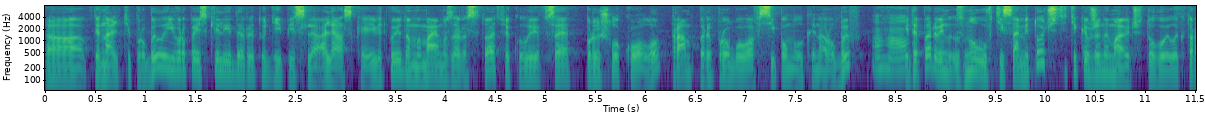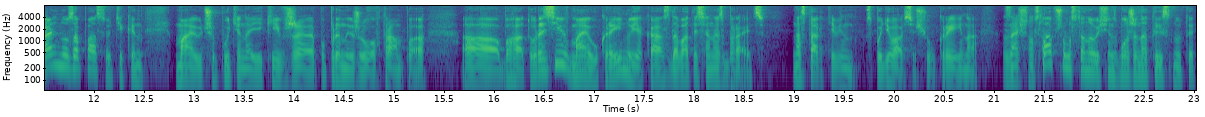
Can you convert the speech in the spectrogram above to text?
Е, Пенальті пробили європейські лідери тоді після Аляски. І відповідно ми маємо зараз ситуацію, коли все пройшло коло. Трамп перепробував всі помилки, наробив, Ага. і тепер він знову в тій самій точці, тільки вже не маючи того електорального запасу, тільки маючи Путіна, який вже попринижував Трампа багато разів, має Україну, яка здаватися не збирається. На старті він сподівався, що Україна в значно слабшому становищі зможе натиснути,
